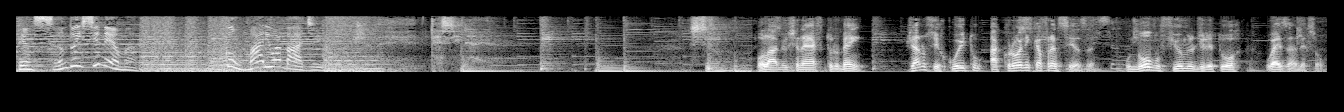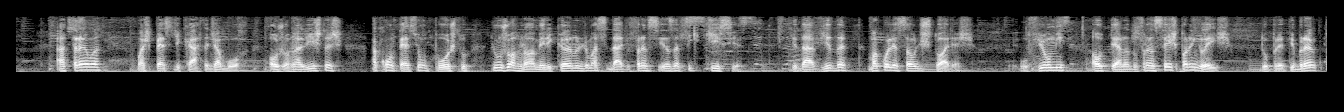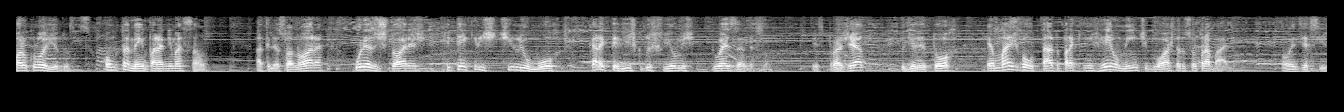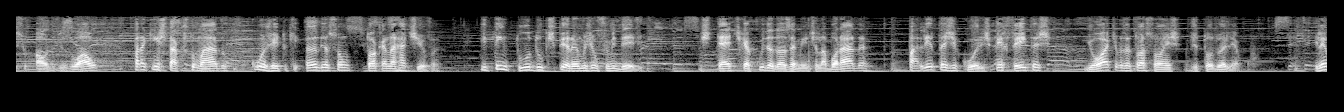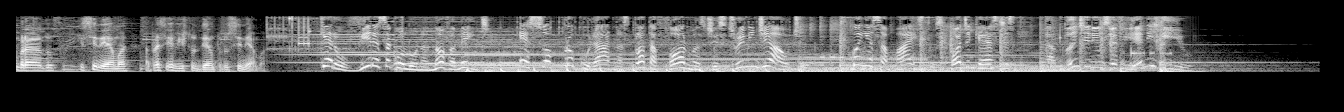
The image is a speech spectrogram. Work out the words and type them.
Pensando em Cinema, com Mário Abad. Olá, meu cinef, tudo bem? Já no circuito, A Crônica Francesa, o novo filme do diretor Wes Anderson. A trama, uma espécie de carta de amor aos jornalistas, acontece em um posto de um jornal americano de uma cidade francesa fictícia, que dá vida uma coleção de histórias. O filme alterna do francês para o inglês, do preto e branco para o colorido, como também para a animação. A trilha sonora une as histórias que tem aquele estilo e humor característico dos filmes de Wes Anderson. Esse projeto, do diretor, é mais voltado para quem realmente gosta do seu trabalho. É um exercício audiovisual para quem está acostumado com o jeito que Anderson toca a narrativa. E tem tudo o que esperamos de um filme dele: estética cuidadosamente elaborada, paletas de cores perfeitas e ótimas atuações de todo o elenco. E lembrando que cinema é para ser visto dentro do cinema. Quer ouvir essa coluna novamente? É só procurar nas plataformas de streaming de áudio. Conheça mais dos podcasts da Band News FM Rio.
